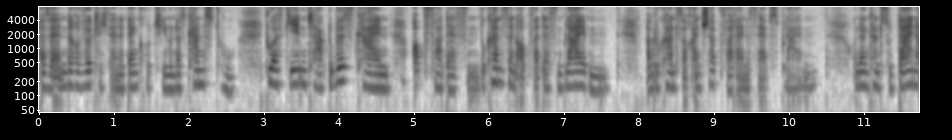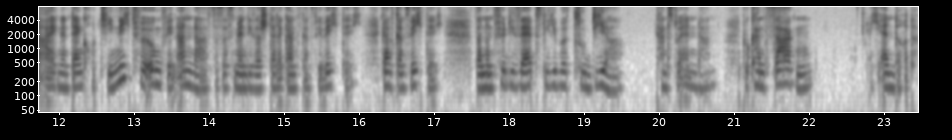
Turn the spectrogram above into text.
Also ändere wirklich deine Denkroutine und das kannst du. Du hast jeden Tag, du bist kein Opfer dessen. Du kannst ein Opfer dessen bleiben, aber du kannst auch ein Schöpfer deines Selbst bleiben. Und dann kannst du deine eigenen Denkroutinen nicht für irgendwen anders, das ist mir an dieser Stelle ganz, ganz viel wichtig, ganz, ganz wichtig, sondern für die Selbstliebe zu dir kannst du ändern. Du kannst sagen, ich ändere das.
